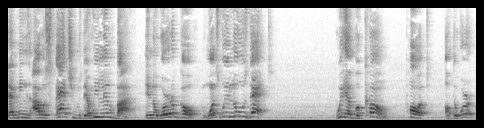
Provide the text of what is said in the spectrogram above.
that means our statutes that we live by in the Word of God. Once we lose that, we have become part of the world.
